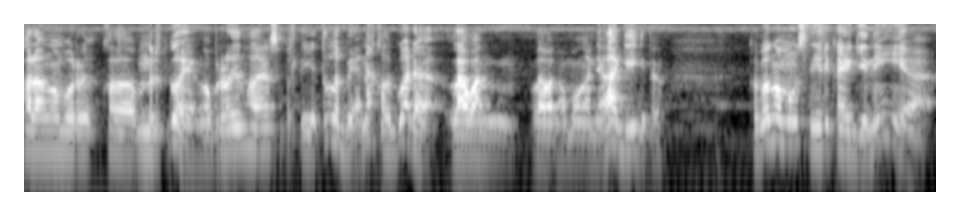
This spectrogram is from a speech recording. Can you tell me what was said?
kalau ngobrol kalau menurut gue ya ngobrolin hal yang seperti itu lebih enak kalau gue ada lawan lawan omongannya lagi gitu. Kalau gue ngomong sendiri kayak gini ya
